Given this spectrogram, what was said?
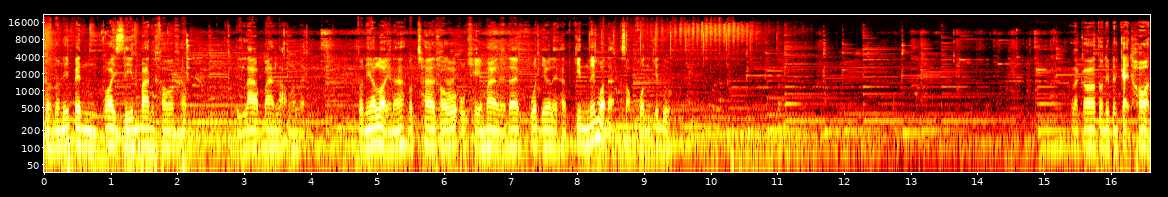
ส่วนตัวนี้เป็นก้อยซีนบ้านเขาครับ หรือลาบบ้านเรานั่นแหละตัวนี้อร่อยนะ รสชาติเขาโอเคมากเลยได้โคตรเยอะเลยครับ กินไม่หมดอะสองคนคิดดูแล้วก็ตัวนี้เป็นไก่ทอด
